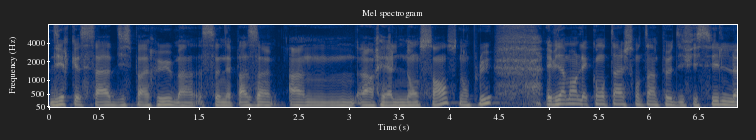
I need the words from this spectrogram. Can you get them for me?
dire que ça a disparu, ben, ce n'est pas un, un, réel non-sens non plus. Évidemment, les comptages sont un peu difficiles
